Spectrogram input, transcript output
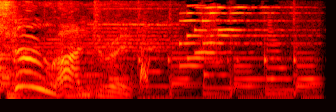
Two hundred!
